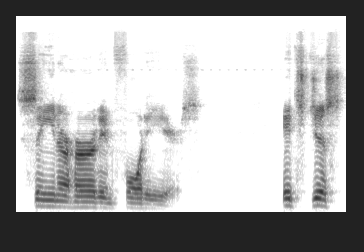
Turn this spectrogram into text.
seen or heard in 40 years. It's just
